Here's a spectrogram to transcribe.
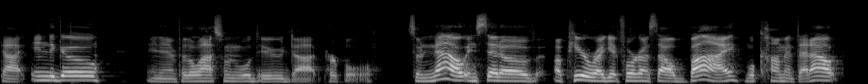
dot indigo, and then for the last one, we'll do dot purple. So now instead of up here where I get foreground style by, we'll comment that out.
